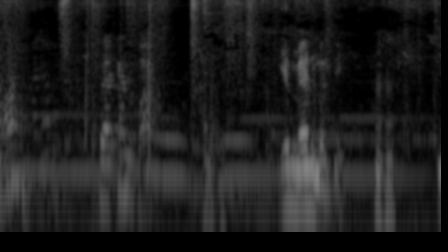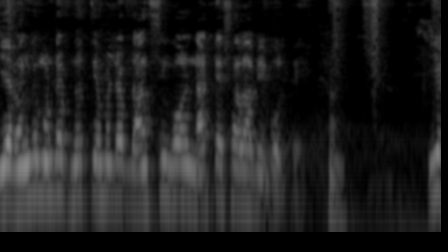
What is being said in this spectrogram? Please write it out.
पार्ट हाँ ये मेन मंदिर हम्म, ये रंग मंडप नृत्य मंडप डांसिंग हॉल नाट्यशाला भी बोलते हैं। हम्म, ये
